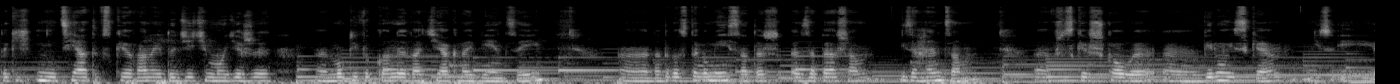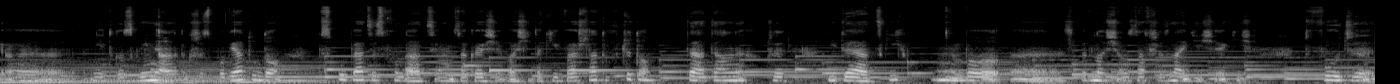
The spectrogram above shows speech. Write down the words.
takich inicjatyw skierowanych do dzieci, młodzieży e, mogli wykonywać jak najwięcej. Dlatego z tego miejsca też zapraszam i zachęcam wszystkie szkoły wieluńskie i, i e, nie tylko z gminy, ale także z powiatu do współpracy z fundacją w zakresie właśnie takich warsztatów, czy to teatralnych, czy literackich, bo e, z pewnością zawsze znajdzie się jakiś twórczy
